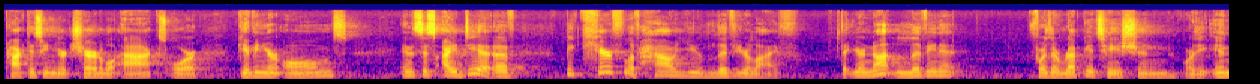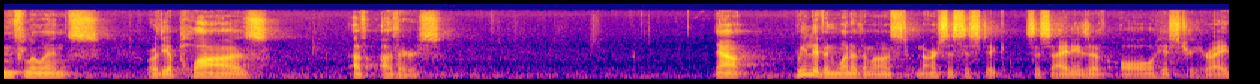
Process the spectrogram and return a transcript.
practicing your charitable acts or giving your alms. And it's this idea of be careful of how you live your life, that you're not living it for the reputation or the influence or the applause of others. Now, we live in one of the most narcissistic societies of all history, right?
